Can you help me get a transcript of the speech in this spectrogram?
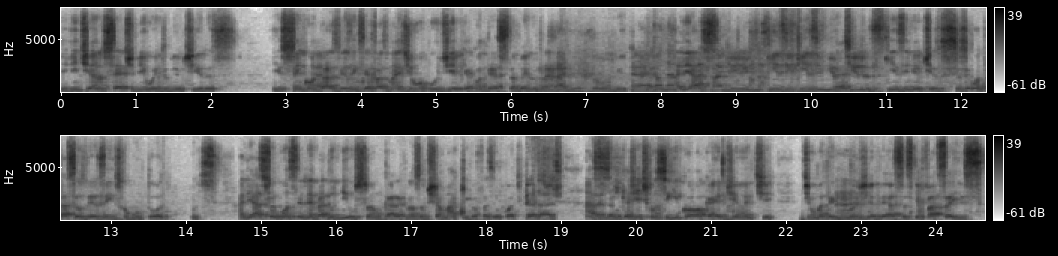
Em 20 anos, 7 mil, 8 mil tiras. Isso sem contar é, as vezes em que você faz mais de uma por dia, porque acontece também no trabalho, é, normalmente. É, então deve Aliás, mais de 15, 15 mil é, tiras. 15 mil tiras. Se você contar seus desenhos como um todo. Aliás, foi bom você lembrar do Nilson, um cara que nós vamos chamar aqui para fazer o podcast. Verdade. Assim Verdade. que a gente conseguir colocar ele diante de uma tecnologia dessas que faça isso.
